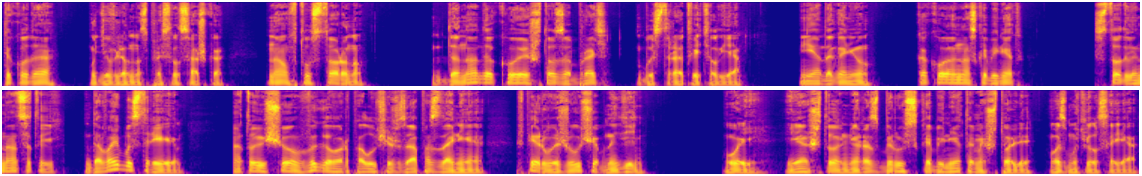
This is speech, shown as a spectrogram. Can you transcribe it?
«Ты куда?» — удивленно спросил Сашка. «Нам в ту сторону». «Да надо кое-что забрать», — быстро ответил я. «Я догоню. Какой у нас кабинет?» «Сто двенадцатый. Давай быстрее, а то еще выговор получишь за опоздание в первый же учебный день». «Ой, я что, не разберусь с кабинетами, что ли?» — возмутился я.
